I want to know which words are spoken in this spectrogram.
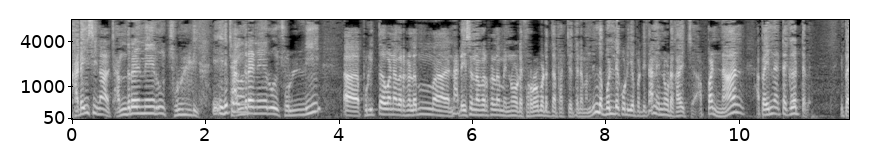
கடைசி நாள் சந்திரநேரு சொல்லி சந்திரநேரு சொல்லி அஹ், புலித்தவன் அவர்களும் அஹ், நடேசன் அவர்களும் என்னோட தொடர்படுத்த பட்சத்துல வந்து இந்த வெள்ளக்கொடியை பற்றி தான் என்னோட கதைச்சு அப்ப நான் அப்ப என்னட்ட கேட்டது இப்ப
